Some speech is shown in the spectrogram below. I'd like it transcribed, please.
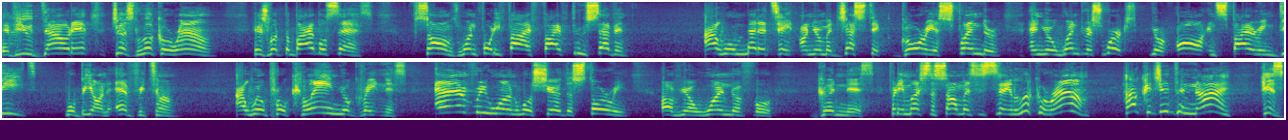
If you doubt it, just look around. Here's what the Bible says Psalms 145, 5 through 7. I will meditate on your majestic, glorious splendor and your wondrous works. Your awe inspiring deeds will be on every tongue. I will proclaim your greatness. Everyone will share the story of your wonderful goodness. Pretty much the psalmist is saying, Look around. How could you deny his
